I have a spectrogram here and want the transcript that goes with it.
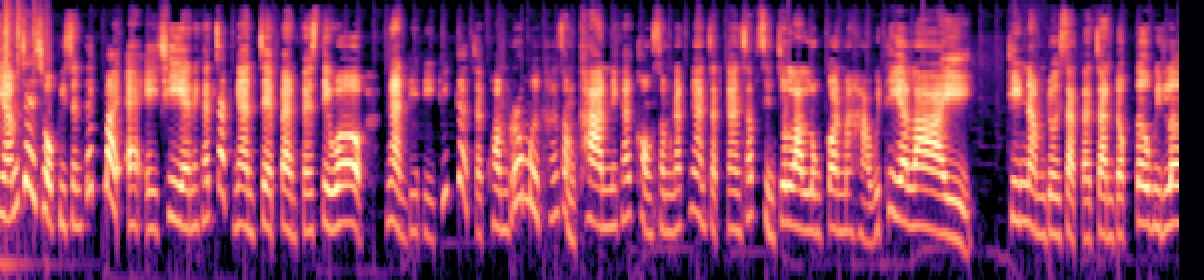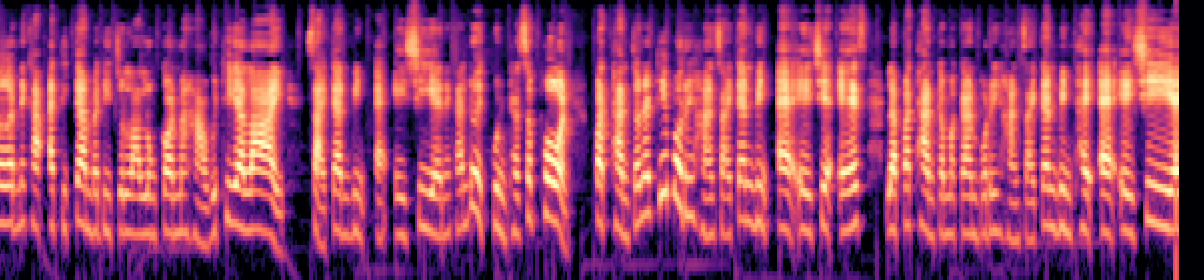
สยามเจโชว์พรีเซนต์ by Air Asia นะคะจัดงาน Japan Festival งานดีๆ ที่เกิดจากความร่วมมือครั้งสำคัญนะคะของสำนักงานจัดการทรัพย์สินจุฬาลงกรณ์มหาวิทยาลัย ที่นำโดยศาสตราจารย์ดรวิลเลอร์นะคะอธิการบดีจุฬาลงกรณ์มหาวิทยาลัย สายการบินแอร์เอเชียนะคะโดยคุณทัศพลประธานเจ้าหน้าที่บริหารสายการบินแอร์เอเชียเอสและประธานกรรมการบริหารสายการบินไทยแอร์เอเชีย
